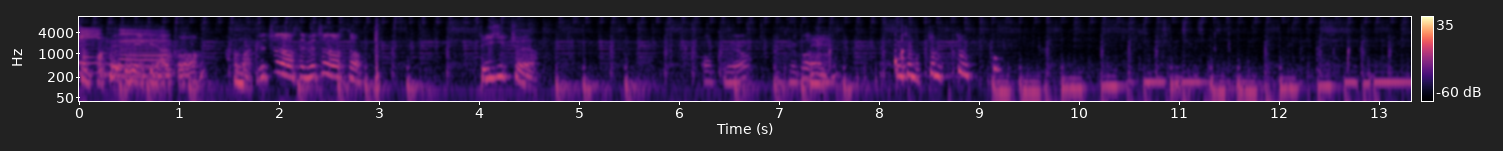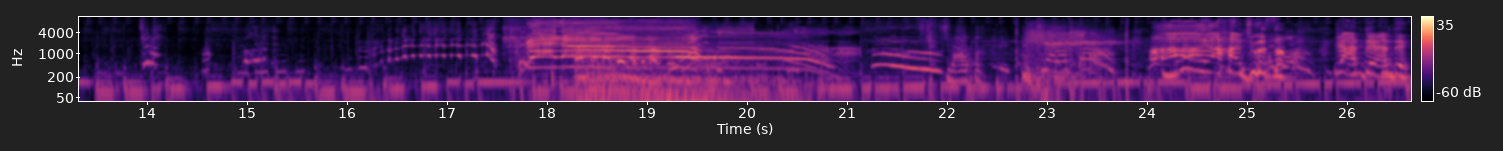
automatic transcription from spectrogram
저 벌레 있네. 드레기라고 잠깐만 몇초 남았어? 몇초 남았어? 20초요 어, 그래요? 될것 네. 같은데? 좀좀좀 아, 지나갔다 아안 죽었어 야 안돼 안돼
